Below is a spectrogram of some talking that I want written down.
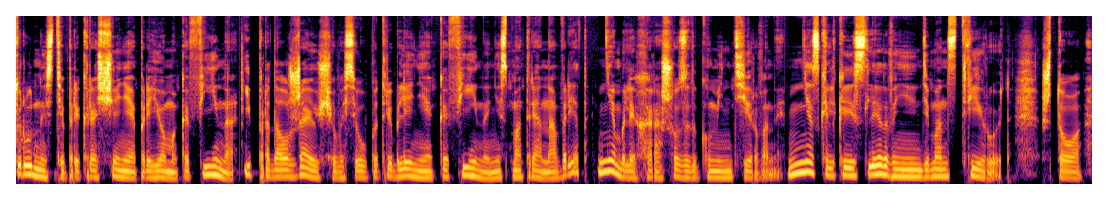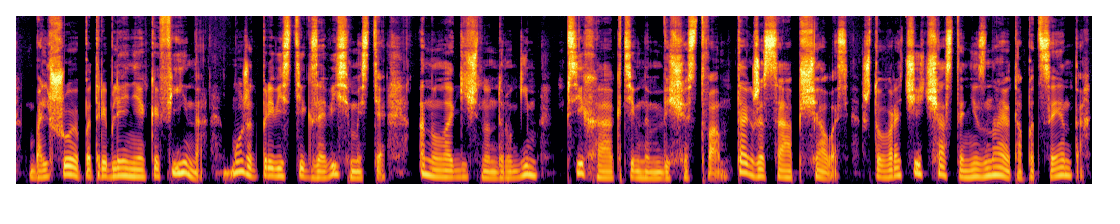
Трудности прекращения приема кофеина и продолжающегося употребления кофеина, несмотря на вред, не были хорошо задокументированы. Несколько исследований демонстрируют, что большое потребление кофеина может привести к зависимости аналогично другим психоактивным веществам. Также сообщалось, что врачи часто не знают о пациентах,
